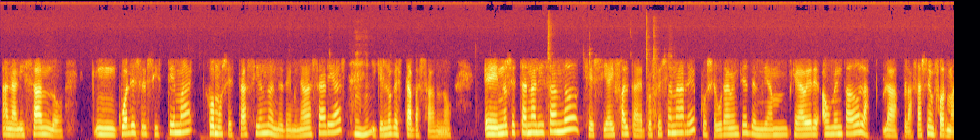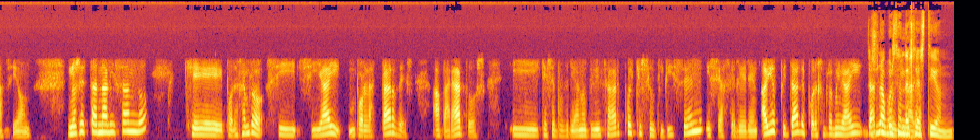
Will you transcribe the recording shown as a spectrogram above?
analizando mm, cuál es el sistema, cómo se está haciendo en determinadas áreas y qué es lo que está pasando. Eh, no se está analizando que si hay falta de profesionales, pues seguramente tendrían que haber aumentado las, las plazas en formación. No se está analizando que, por ejemplo, si, si hay por las tardes aparatos y que se podrían utilizar, pues que se utilicen y se aceleren. Hay hospitales, por ejemplo, mira, hay... Es una cuestión de gestión.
